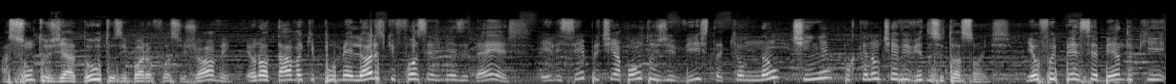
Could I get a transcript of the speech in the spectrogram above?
assuntos de adultos, embora eu fosse jovem, eu notava que por melhores que fossem as minhas ideias, ele sempre tinha pontos de vista que eu não tinha porque não tinha vivido situações. E eu fui percebendo que,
